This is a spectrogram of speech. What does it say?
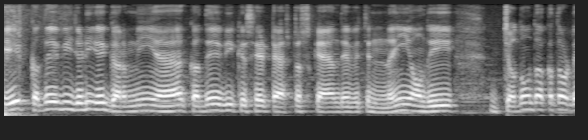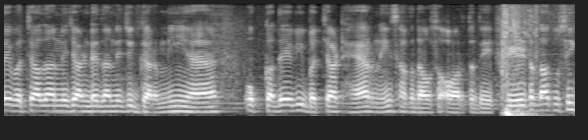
ਇਹ ਕਦੇ ਵੀ ਜਿਹੜੀ ਇਹ ਗਰਮੀ ਹੈ ਕਦੇ ਵੀ ਕਿਸੇ ਟੈਸਟ ਸਕੈਨ ਦੇ ਵਿੱਚ ਨਹੀਂ ਆਉਂਦੀ। ਜਦੋਂ ਤੱਕ ਤੁਹਾਡੇ ਬੱਚਾਦਾਨੀ ਚ ਅੰਡੇਦਾਨੀ ਚ ਗਰਮੀ ਹੈ ਉਹ ਕਦੇ ਵੀ ਬੱਚਾ ਠਹਿਰ ਨਹੀਂ ਸਕਦਾ ਉਸ ਔਰਤ ਦੇ। ਪੇਟ ਦਾ ਤੁਸੀਂ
